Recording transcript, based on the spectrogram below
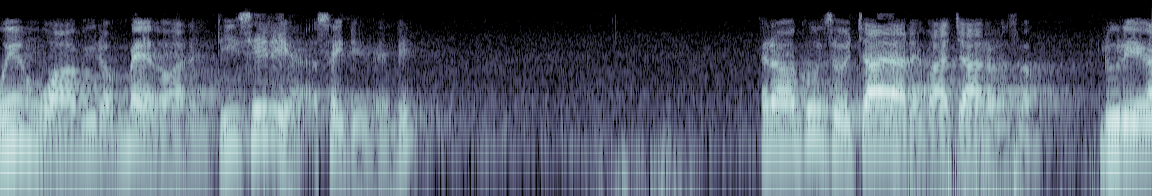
ဝင်းဝါပြီးတော့မဲ့သွားတယ်ဒီဆေးတွေကအစိတ်တွေပဲလေ အဲ့တော့အခုဆိုကြားရတယ်ဗာကြားတော့ဆိုလူတွေက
